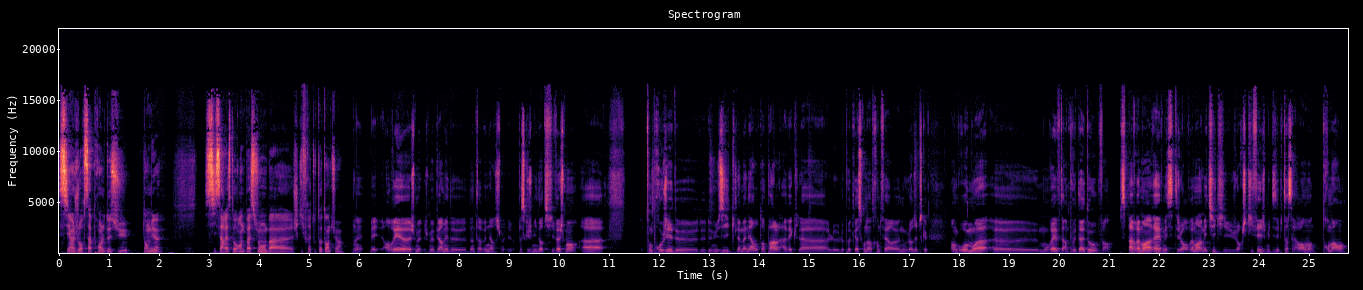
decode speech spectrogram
si un jour ça prend le dessus, tant mieux. Si ça reste au rang de passion, bah, je kifferai tout autant, tu vois. Ouais, mais en vrai, euh, je, me, je me permets de- d'intervenir parce que je m'identifie vachement à ton projet de, de- de musique, la manière dont on parle avec la, le, le podcast qu'on est en train de faire euh, nous aujourd'hui. Parce que, en gros, moi, euh, mon rêve d'un peu d'ado, enfin, c'est pas vraiment un rêve, mais c'était genre vraiment un métier qui, genre, je kiffais. Je me disais, putain, ça a l'air vraiment trop marrant.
